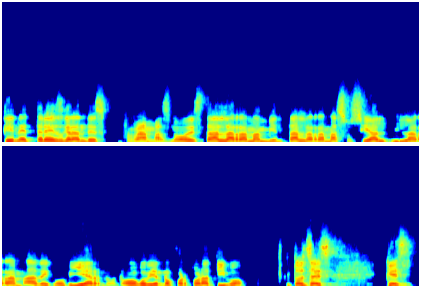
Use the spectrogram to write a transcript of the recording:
tiene tres grandes ramas, ¿no? Está la rama ambiental, la rama social y la rama de gobierno, ¿no? O gobierno corporativo. Entonces, ¿qué es,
